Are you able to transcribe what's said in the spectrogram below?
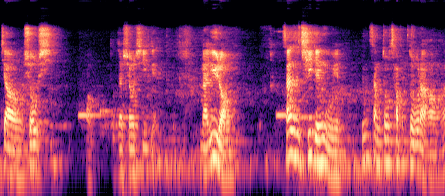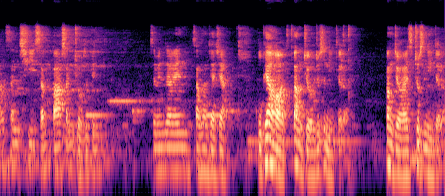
叫休息，哦，都在休息一点。那玉龙三十七点五也跟上周差不多了哦，三七三八三九这边，这边那边上上下下，股票哦放久就是你的了。放久还是就是你的了，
